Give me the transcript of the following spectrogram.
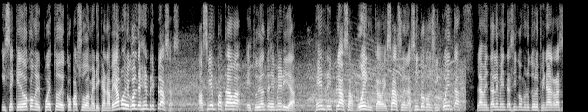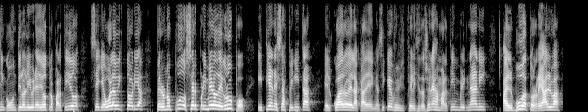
y se quedó con el puesto de Copa Sudamericana. Veamos el gol de Henry Plazas. Así empataba Estudiantes de Mérida. Henry Plazas, buen cabezazo en la 5 con 50. Lamentablemente a 5 minutos del final Racing con un tiro libre de otro partido se llevó la victoria, pero no pudo ser primero de grupo y tiene esa espinita el cuadro de la academia. Así que felicitaciones a Martín Brignani, al Buda Torrealba.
